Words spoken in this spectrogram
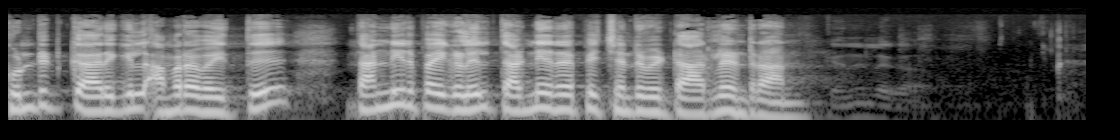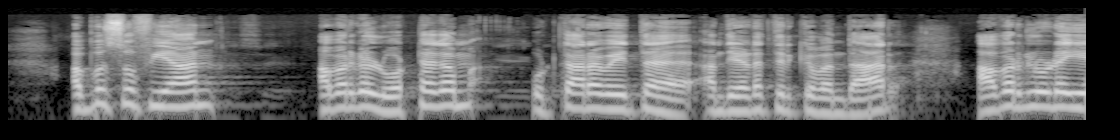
குன்றிற்கு அருகில் அமர வைத்து தண்ணீர் பைகளில் தண்ணீர் நிரப்பி சென்று விட்டார்கள் என்றான். அபு சுஃபியான் அவர்கள் ஒட்டகம் உட்கார வைத்த அந்த இடத்திற்கு வந்தார். அவர்களுடைய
